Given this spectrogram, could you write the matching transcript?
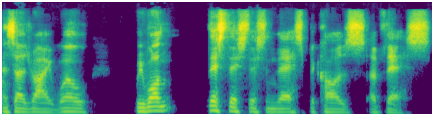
and said, right, well, we want this, this, this, and this because of this.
